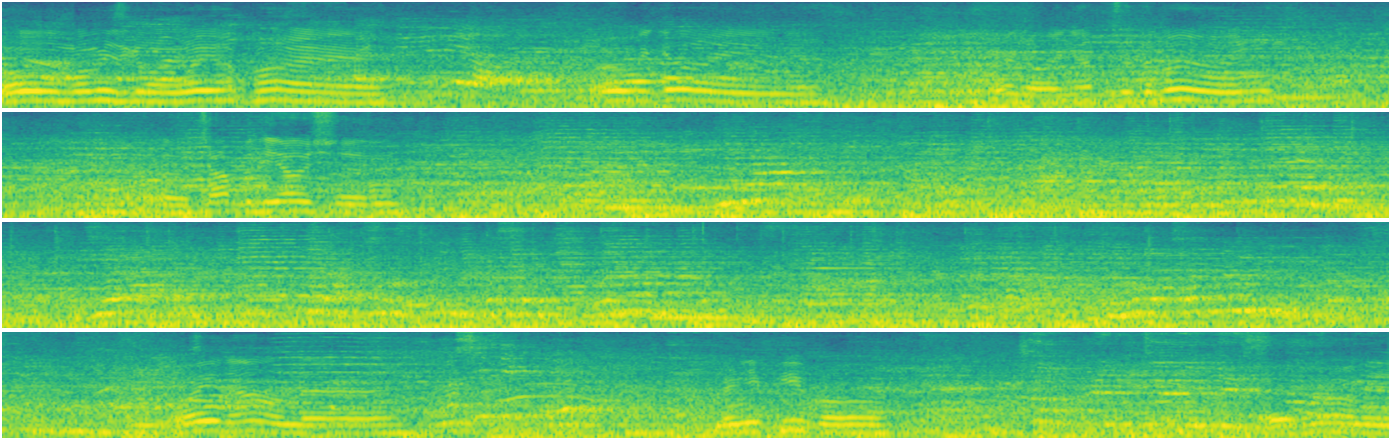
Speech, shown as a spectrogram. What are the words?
Oh, mommy's going way up high. Where are we going? We're going up to the moon. To the top of the ocean. Many people. There's mommy.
